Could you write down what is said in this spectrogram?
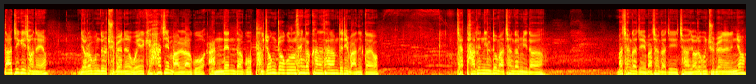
따지기 전에요. 여러분들 주변은 왜 이렇게 하지 말라고, 안 된다고 부정적으로 생각하는 사람들이 많을까요? 자, 다른 일도 마찬가지입니다. 마찬가지, 마찬가지. 자, 여러분 주변에는요,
